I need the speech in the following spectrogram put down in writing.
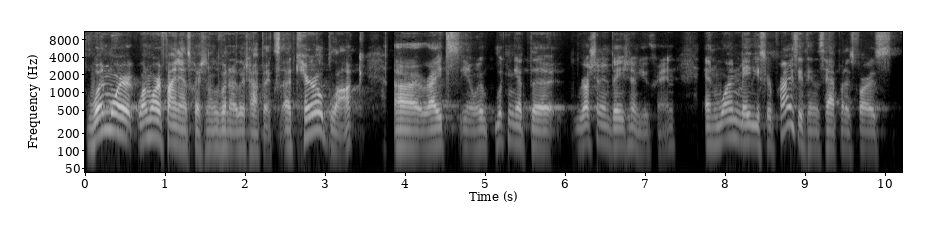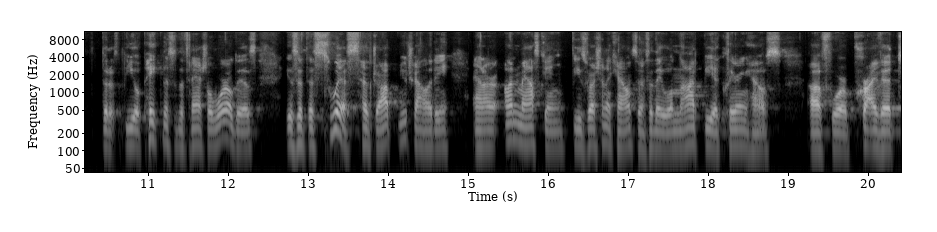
one more, one more finance question. We'll move on to other topics. Uh, Carol Block uh, writes, you know, we're looking at the Russian invasion of Ukraine, and one maybe surprising thing that's happened as far as the, the opaqueness of the financial world is, is that the Swiss have dropped neutrality and are unmasking these Russian accounts, and so they will not be a clearinghouse for private,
